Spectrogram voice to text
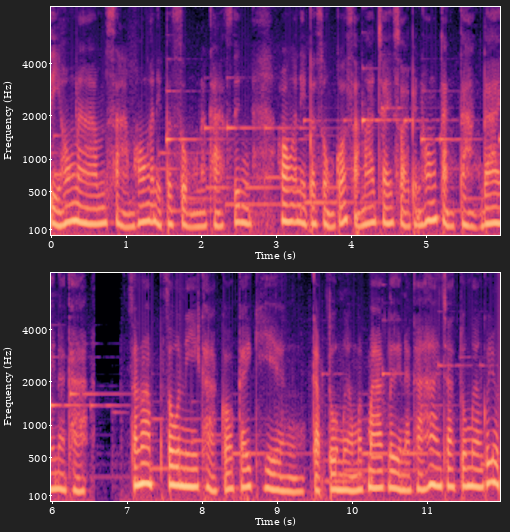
4 ห้องน้ำ3ห้องอเนกประสงค์นะคะ ซึ่งห้องอเนกประสงค์ก็สามารถใช้สอยเป็นห้องต่างๆได้นะคะ สำหรับโซนนี้ค่ะก็ใกล้เคียงกับตัวเมืองมาก ๆ เลยนะคะ ห่างจากตัวเมืองก็อยู่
